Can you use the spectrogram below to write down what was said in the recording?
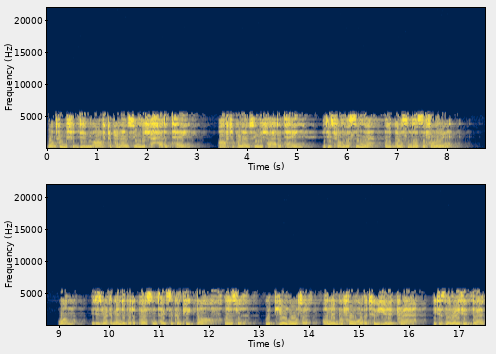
What one should do after pronouncing the Shahadatain. After pronouncing the Shahadatain, it is from the Sunnah that a person does the following. 1. It is recommended that a person takes a complete bath, ghusl, with pure water, and then perform a two-unit prayer. It is narrated that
